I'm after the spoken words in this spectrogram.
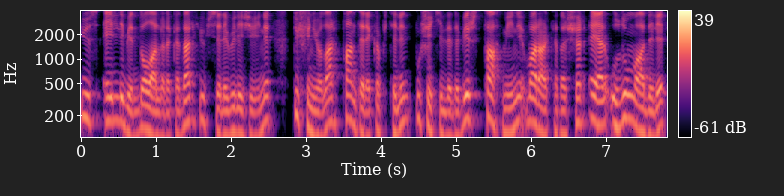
150 bin dolarlara kadar yükselebileceğini düşünüyorlar. Pantere Capital'in bu şekilde de bir tahmini var arkadaşlar. Eğer uzun vadeli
